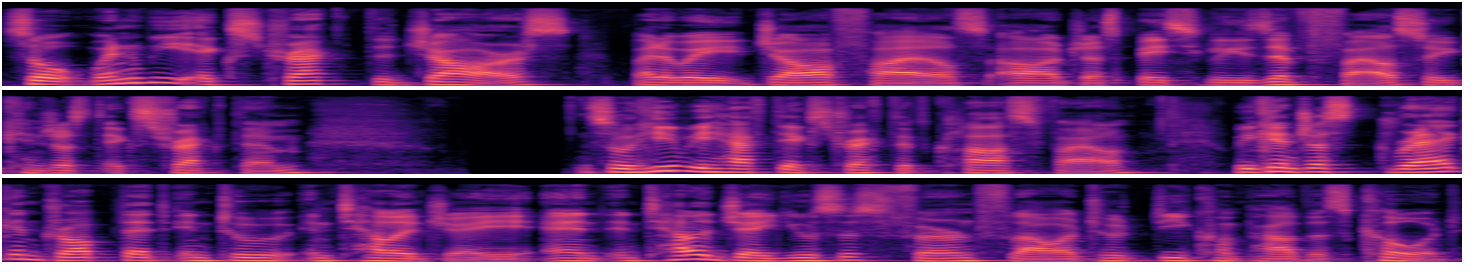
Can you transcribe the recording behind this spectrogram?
So when we extract the jars, by the way, jar files are just basically zip files, so you can just extract them. So here we have the extracted class file. We can just drag and drop that into IntelliJ, and IntelliJ uses Fernflower to decompile this code.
